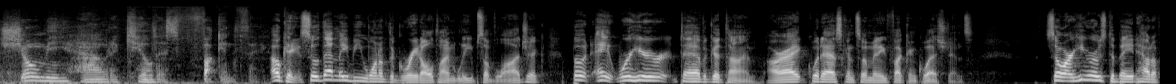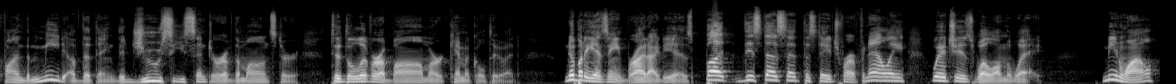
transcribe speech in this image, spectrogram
Show me how to kill this fucking thing. Okay, so that may be one of the great all time leaps of logic, but hey, we're here to have a good time, all right? Quit asking so many fucking questions. So our heroes debate how to find the meat of the thing, the juicy center of the monster, to deliver a bomb or chemical to it. Nobody has any bright ideas, but this does set the stage for our finale, which is well on the way. Meanwhile,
